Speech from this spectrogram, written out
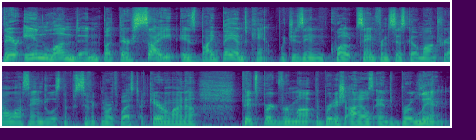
They're in London, but their site is by Bandcamp, which is in, quote, San Francisco, Montreal, Los Angeles, the Pacific Northwest, Carolina, Pittsburgh, Vermont, the British Isles, and Berlin.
